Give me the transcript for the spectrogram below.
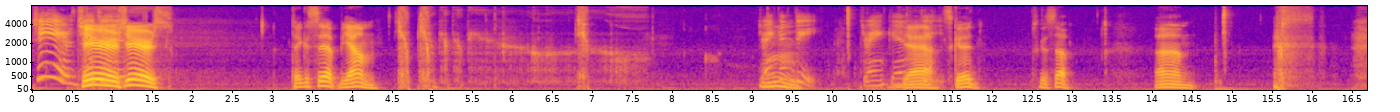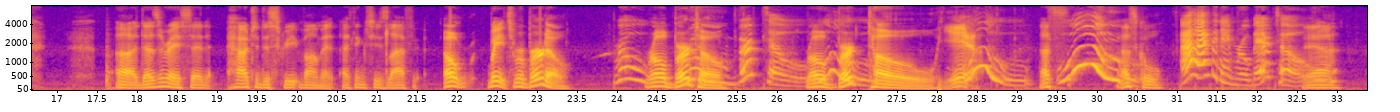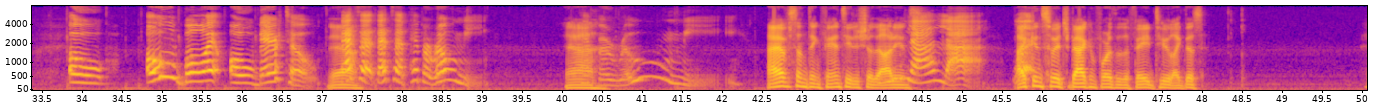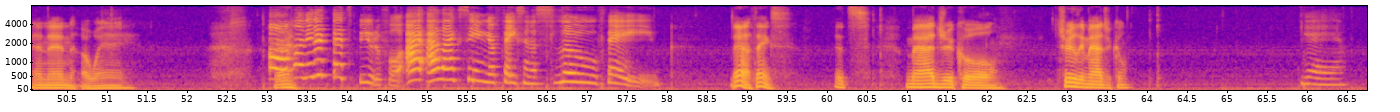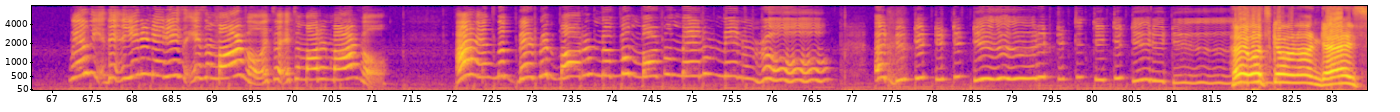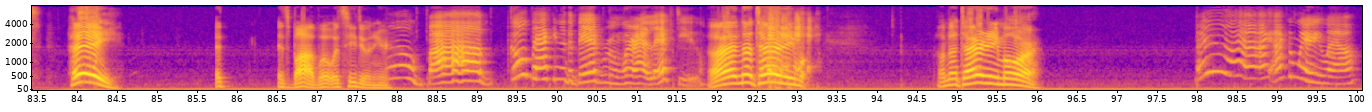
Cheers. Cheers, bitches. cheers. Take a sip. Yum. Drinking Mm. deep. Drinking Yeah, it's good. It's good stuff. Um, uh, Desiree said, "How to discreet vomit." I think she's laughing. Oh, wait, it's Roberto. Ro- Roberto. Roberto. Roberto. Yeah, Ooh. that's Ooh. that's cool. I like the name Roberto. Yeah, Oh, oh boy, Oberto. Yeah. That's a that's a pepperoni. yeah. Pepperoni. I have something fancy to show the audience. La la. What? I can switch back and forth with a fade too, like this, and then away. Oh, honey, that, that's beautiful. I, I like seeing your face in a slow fade. Yeah, thanks. It's magical. Truly magical. Yeah. Well, the, the, the internet is is a marvel. It's a it's a modern marvel. I am the very modern of a marvel man of mineral. A do do do do do do Hey, what's going on, guys? Hey! It, it's Bob. What, what's he doing here? Oh, Bob, go back into the bedroom where I left you. I'm not tired anymore. I'm not tired anymore. Well, I, I, I can wear you out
